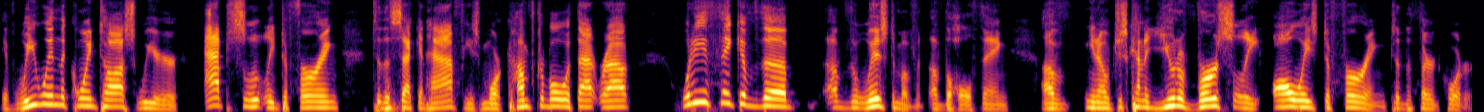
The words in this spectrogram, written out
if we win the coin toss, we are absolutely deferring to the second half. He's more comfortable with that route. What do you think of the of the wisdom of of the whole thing of you know just kind of universally always deferring to the third quarter?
